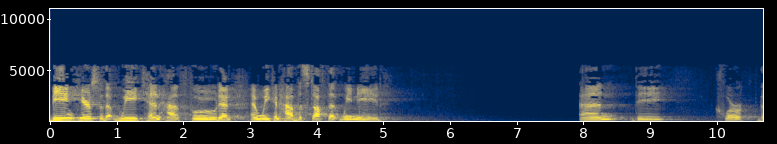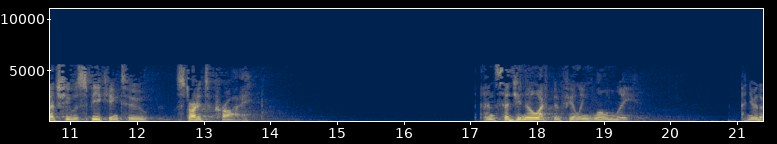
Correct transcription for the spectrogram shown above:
being here so that we can have food and, and we can have the stuff that we need. And the clerk that she was speaking to started to cry and said, You know, I've been feeling lonely. And you're the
